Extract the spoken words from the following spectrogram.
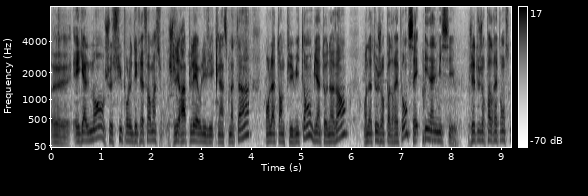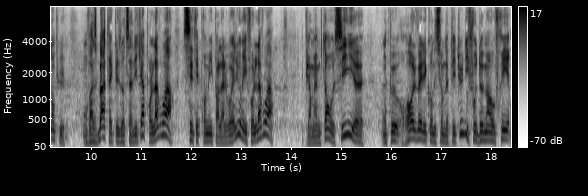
euh, également, je suis pour le décret formation. Je l'ai rappelé à Olivier Klein ce matin, on l'attend depuis 8 ans, bientôt 9 ans, on n'a toujours pas de réponse, c'est inadmissible. J'ai toujours pas de réponse non plus. On va se battre avec les autres syndicats pour l'avoir. C'était promis par la loi Allure, il faut l'avoir. Et puis en même temps aussi, euh, on peut relever les conditions d'aptitude. Il faut demain offrir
